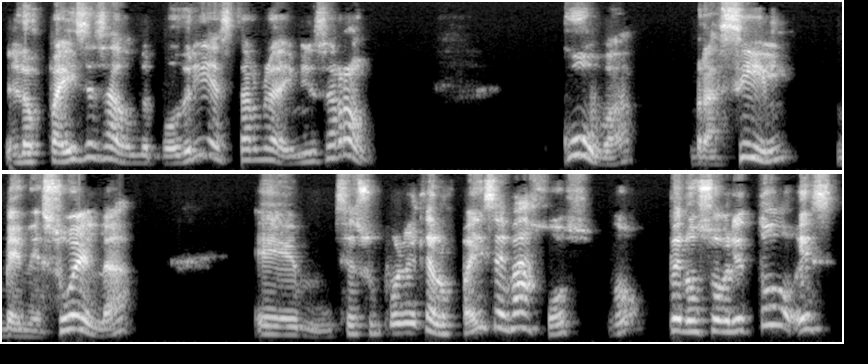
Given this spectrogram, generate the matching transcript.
los países a donde podría estar Vladimir Cerrón. Cuba, Brasil, Venezuela, eh, se supone que a los Países Bajos, ¿no? Pero sobre todo es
